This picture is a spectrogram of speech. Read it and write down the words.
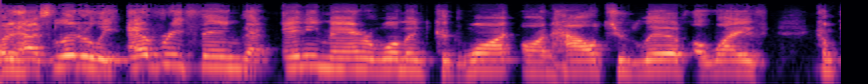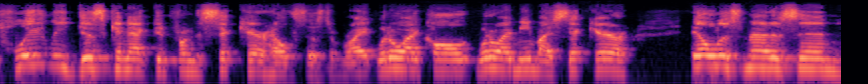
but it has literally everything that any man or woman could want on how to live a life completely disconnected from the sick care health system right what do i call what do i mean by sick care illness medicine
